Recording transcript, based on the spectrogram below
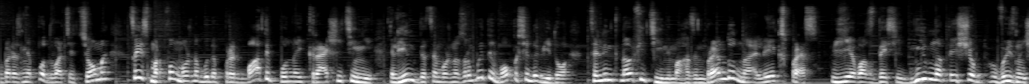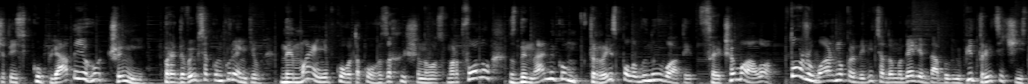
березня по 27 цей смартфон можна буде придбати по найкращій ціні. Лінк, де це можна зробити, в описі до відео. Це лінк на офіційний магазин бренду на AliExpress. Є у вас 10 днів на те, щоб визначитись, купляти його чи ні. Передивився конкурентів. Немає ні в кого такого захищеного смартфону з динаміком 3,5 Вт. Це чимало. Тож уважно придивіться до моделі WP36.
